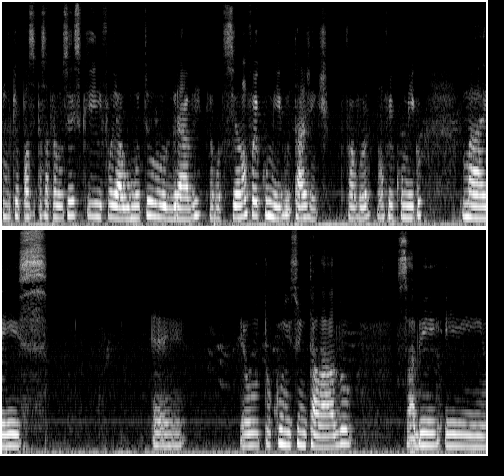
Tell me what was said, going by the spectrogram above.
o que eu posso passar para vocês que foi algo muito grave que aconteceu, não foi comigo, tá, gente? Por favor, não foi comigo, mas é, eu tô com isso entalado, sabe? E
